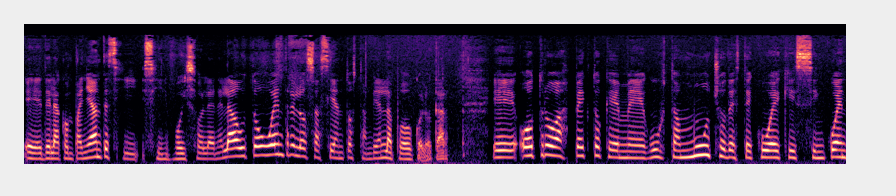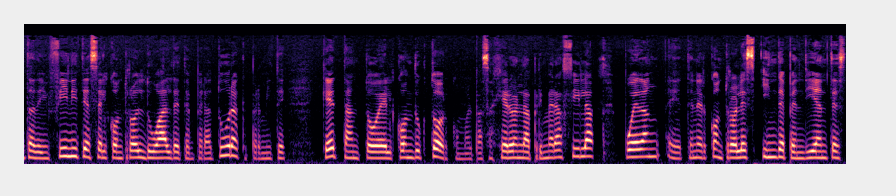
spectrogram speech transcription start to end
eh, del acompañante si, si voy sola en el auto o entre los asientos también la puedo colocar. Eh, otro aspecto que me gusta mucho de este QX50 de Infinity es el control dual de temperatura que permite que tanto el conductor como el pasajero en la primera fila puedan eh, tener controles independientes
